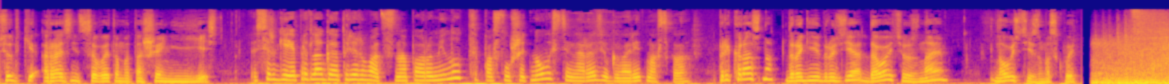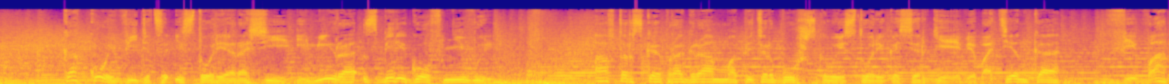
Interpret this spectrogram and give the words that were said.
все-таки разница в этом отношении есть. Сергей, я предлагаю прерваться на пару минут, послушать новости на радио «Говорит Москва». Прекрасно, дорогие друзья, давайте узнаем новости из Москвы. Какой видится история России и мира с берегов Невы? Авторская программа петербургского историка Сергея Виватенко «Виват.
